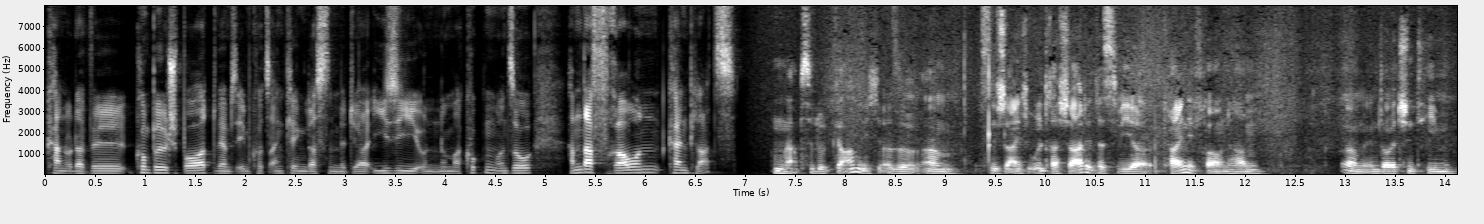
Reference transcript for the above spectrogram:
kann oder will, Kumpelsport. Wir haben es eben kurz anklingen lassen mit ja easy und nur mal gucken und so. Haben da Frauen keinen Platz? Na, absolut gar nicht. Also ähm, es ist eigentlich ultra schade, dass wir keine Frauen haben ähm, im deutschen Team.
